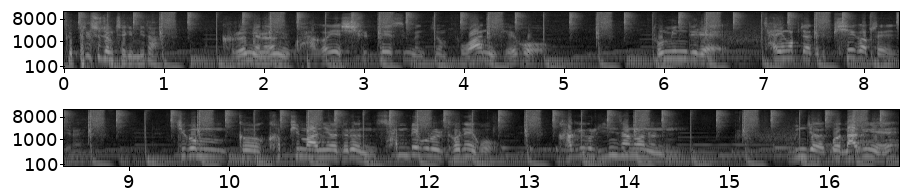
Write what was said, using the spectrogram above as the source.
그 필수 정책입니다. 그러면은 과거에 실패했으면 좀 보완이 되고 도민들의 자영업자들이 피해가 없어야잖아요. 지금 그 커피 마니아들은 300원을 더 내고 가격을 인상하는 문제가 뭐 나중에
